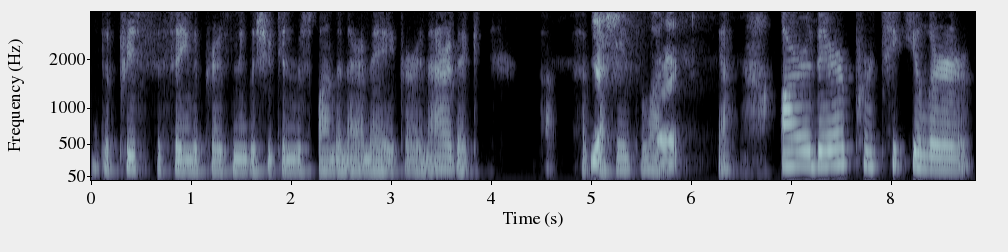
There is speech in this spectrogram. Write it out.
the priest is saying the prayers in English, you can respond in Aramaic or in Arabic. Uh, that, yes, that means a lot. correct. Are there particular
